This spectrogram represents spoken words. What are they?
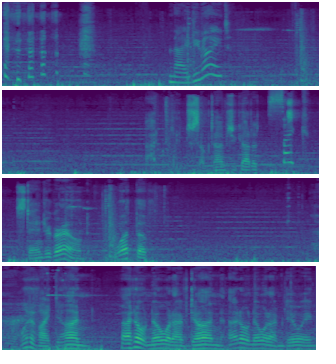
Nighty night. I, sometimes you gotta Psych. stand your ground. What the? What have I done? I don't know what I've done. I don't know what I'm doing.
